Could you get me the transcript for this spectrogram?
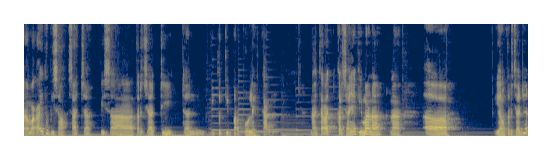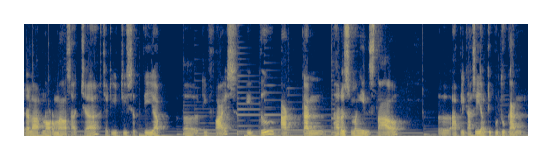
Nah, maka itu bisa saja bisa terjadi dan itu diperbolehkan. Nah, cara kerjanya gimana? Nah, uh, yang terjadi adalah normal saja. Jadi di setiap uh, device itu akan harus menginstal uh, aplikasi yang dibutuhkan.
